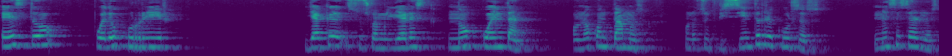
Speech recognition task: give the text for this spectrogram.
Esto puede ocurrir ya que sus familiares no cuentan o no contamos con los suficientes recursos necesarios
